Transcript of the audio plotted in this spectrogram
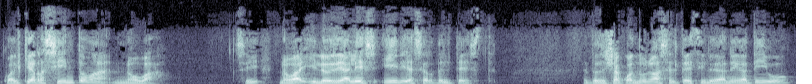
cualquier síntoma, no va. ¿Sí? No va, y lo ideal es ir y hacerte el test. Entonces ya cuando uno hace el test y le da negativo,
